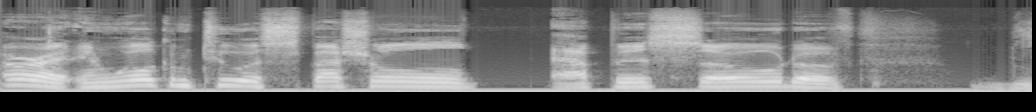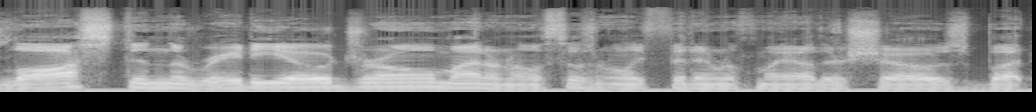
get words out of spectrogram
All right, and welcome to a special episode of Lost in the Radiodrome. I don't know, this doesn't really fit in with my other shows, but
